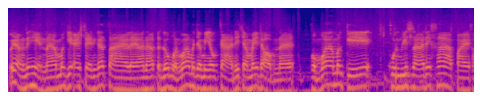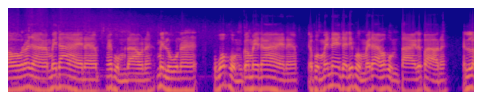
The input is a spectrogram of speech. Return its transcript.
ก็อย่างที่เห็นนะเมื่อกี้ไอเซนก็ตายแล้วนะแต่ดูเหมือนว่ามันจะมีโอกาสที่จะไม่ดรอปนะ ผมว่าเมื่อกี้คุณวิสนาได้ฆ่าไปเขาน่าจะไม่ได้นะให้ผมเดานะ ไม่รู้นะ ผมว่าผมก็ไม่ได้นะครับ แต่ผมไม่แน่ใจที่ผมไม่ได้ว่าผมตายหรือเปล่านะฮัลโหล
